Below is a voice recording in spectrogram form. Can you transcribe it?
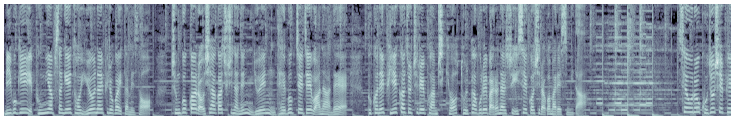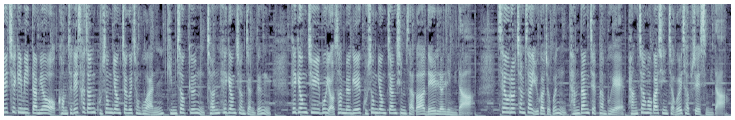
미국이 북미 협상에 더 유연할 필요가 있다면서 중국과 러시아가 추진하는 유엔 대북 제재 완화안에 북한의 비핵화 조치를 포함시켜 돌파구를 마련할 수 있을 것이라고 말했습니다. 세월호 고조 실패에 책임이 있다며 검찰이 사전 구속영장을 청구한 김석균 전 해경청장 등 해경지휘부 6명의 구속영장 심사가 내일 열립니다. 세월호 참사 유가족은 담당 재판부에 방창호가 신청을 접수했습니다.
